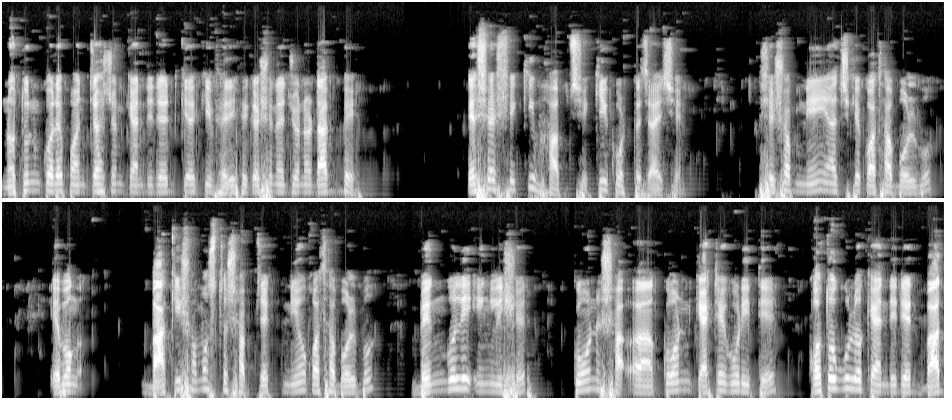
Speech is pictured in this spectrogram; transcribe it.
নতুন করে পঞ্চাশ জন ক্যান্ডিডেটকে কি ভেরিফিকেশনের জন্য ডাকবে? এসে সে কী ভাবছে, কী করতে চাইছে? সেসব নিয়েই আজকে কথা বলব এবং বাকি সমস্ত সাবজেক্ট নিয়েও কথা বলব। বেঙ্গলি ইংলিশের কোন কোন ক্যাটেগরিতে কতগুলো ক্যান্ডিডেট বাদ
